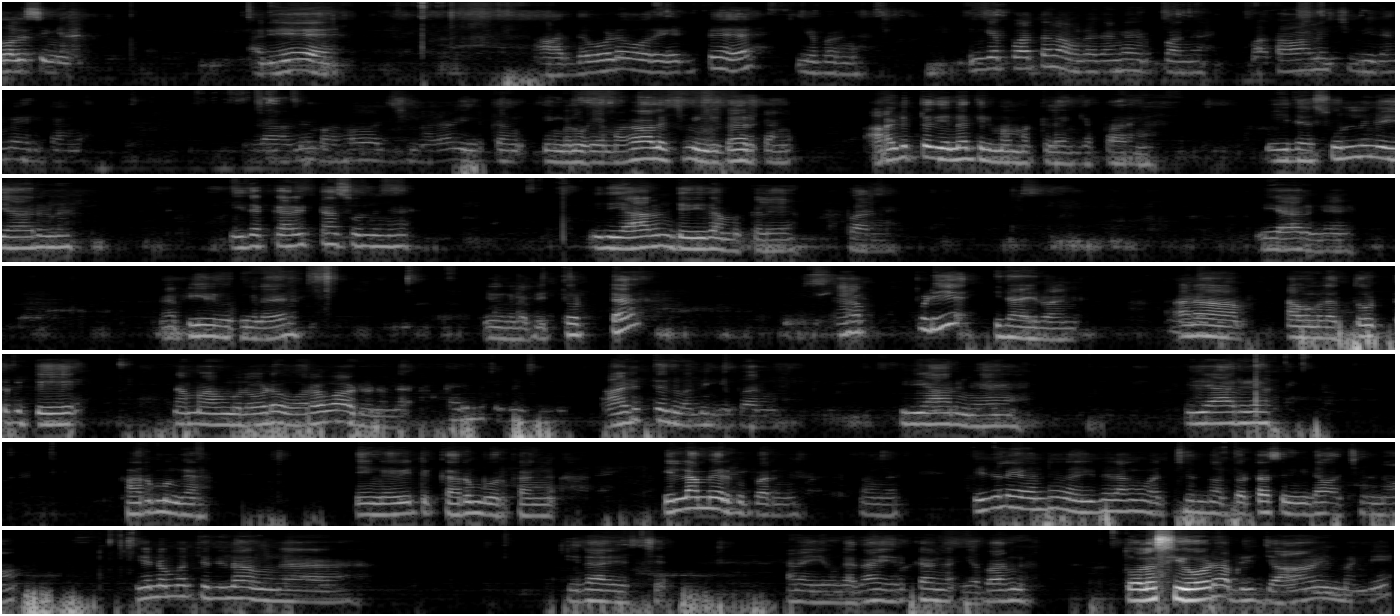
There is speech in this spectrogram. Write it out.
துளசிங்க. அதே அதோட ஒரு எட்டு இங்கே பாருங்க. இங்கே பார்த்தாலும் அவங்க தாங்க இருப்பாங்க. மகாலட்சுமி தாங்க இருக்காங்க. எல்லாமே மகாலட்சுமி தான் இருக்காங்க. எங்களுடைய மகாலட்சுமி இங்கே தான் இருக்காங்க. அடுத்தது என்ன தெரியுமா மக்களை இங்கே பாருங்க. இதை சொல்லுங்க யாருன்னு? இதை கரெக்டாக சொல்லுங்க. இது யாருன்னு தெரியுதா மக்களே? பாருங்க. யாருங்க? அப்படியே இவங்களை இவங்களை அப்படி தொட்டா அப்படியே இதாயிடுவாங்க. ஆனால் அவங்கள தொட்டுக்கிட்டு நம்ம அவங்களோட உறவாடணுங்க. அடுத்தது வந்து இங்க பாருங்க. இது யாருங்க? இது யாரு? கரும்புங்க. எங்க வீட்டுக்கு கரும்பு இருக்காங்க. எல்லாமே இருக்கு பாருங்க. அவங்க இதுல வந்து இதுதாங்க வச்சிருந்தோம். தொட்டாசினிக்கு தான் வச்சிருந்தோம். என்னமோ தெரியல அவங்க இதாயிருச்சு. ஆனால் இவங்க தான் இருக்காங்க. இங்க பாருங்க. துளசியோடு அப்படியே ஜாயின் பண்ணி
